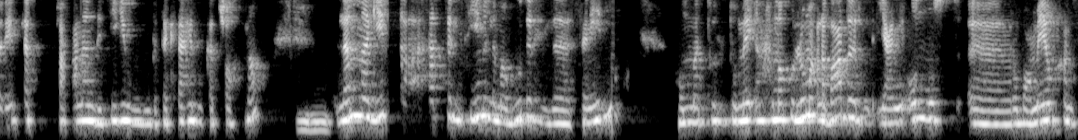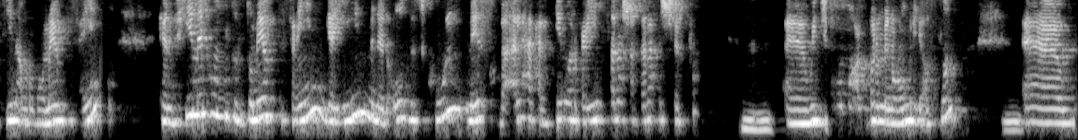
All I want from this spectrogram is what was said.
البنات كانت فعلا بتيجي وبتجتهد وكانت شاطرة. لما جيت أخدت ال team اللي موجود السنة دي هم 300 هم كلهم على بعض يعني almost 450 أو 490 كان في منهم 390 جايين من ال old school ناس بقى لها 30 و40 سنة شغالة في الشركة. which هم أكبر من عمري أصلا. آه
